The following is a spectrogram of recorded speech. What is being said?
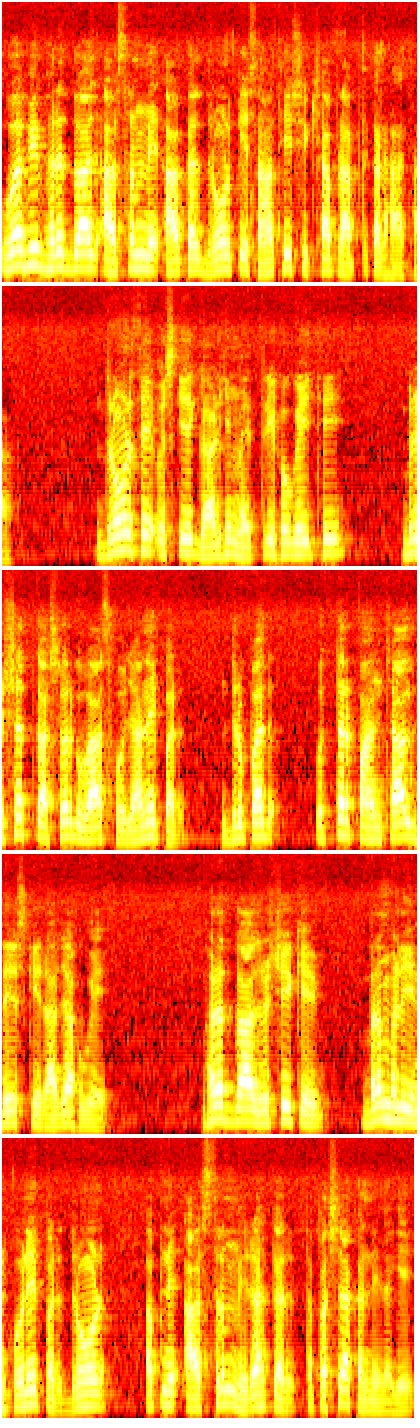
वह भी भरद्वाज आश्रम में आकर द्रोण के साथ ही शिक्षा प्राप्त कर रहा था। द्रोण से उसकी गाढ़ी मैत्री हो गई थी। वृषद का स्वर्गवास हो जाने पर द्रुपद उत्तर पांचाल देश के राजा हुए। भरद्वाज ऋषि के ब्रह्मलीन होने पर द्रोण अपने आश्रम में रहकर तपस्या करने लगे।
